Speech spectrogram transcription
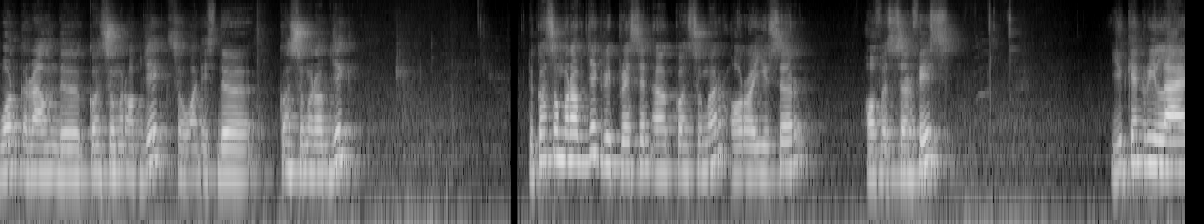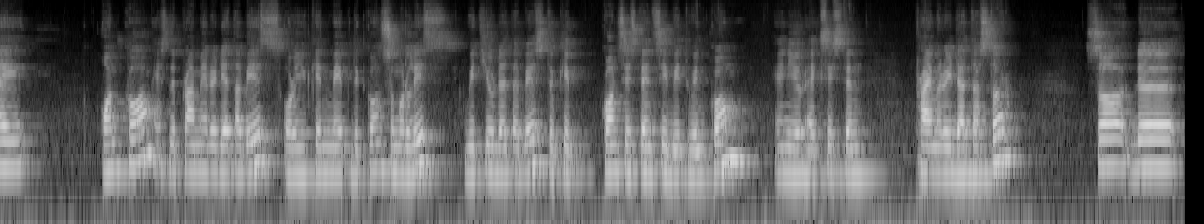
work around the consumer object. So what is the consumer object? The consumer object represent a consumer or a user of a service. You can rely on Kong as the primary database or you can map the consumer list with your database to keep consistency between Kong and your existing primary data store. So the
